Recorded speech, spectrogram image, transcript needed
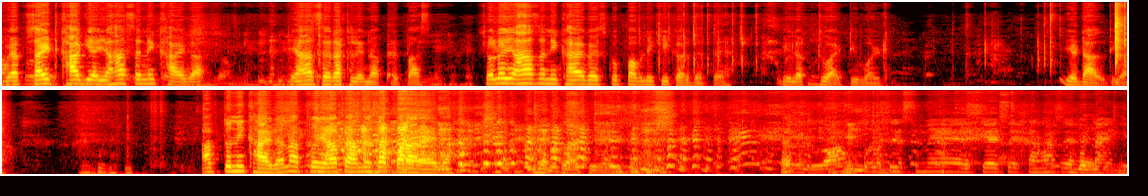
वेबसाइट खा गया यहाँ से नहीं खाएगा। यहाँ से रख लेना अपने पास। चलो यहाँ से नहीं खाएगा इसको पब्लिक ही कर देते हैं। इलेक्ट्रो आई टी वर्ल्ड ये डाल दिया। अब तो नहीं खाएगा ना अब तो यहाँ पे हमेशा पड़ा रहेगा। Electro I T world long process में कैसे कहाँ से हटाएँगे?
